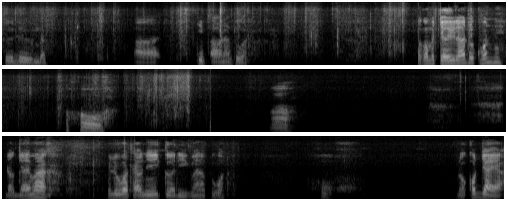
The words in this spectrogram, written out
คือดื่มแบบจิบเอานะทุกคนเราก็มาเจออีกแล้วทุกคนนี่ โอ้โหว้าวดอกใหญ่มาก ไม่รู้ว่าแถวนี้เกิดอีกไหมครับทุกคนโอ้โหดอกโคตรใหญ่อะ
